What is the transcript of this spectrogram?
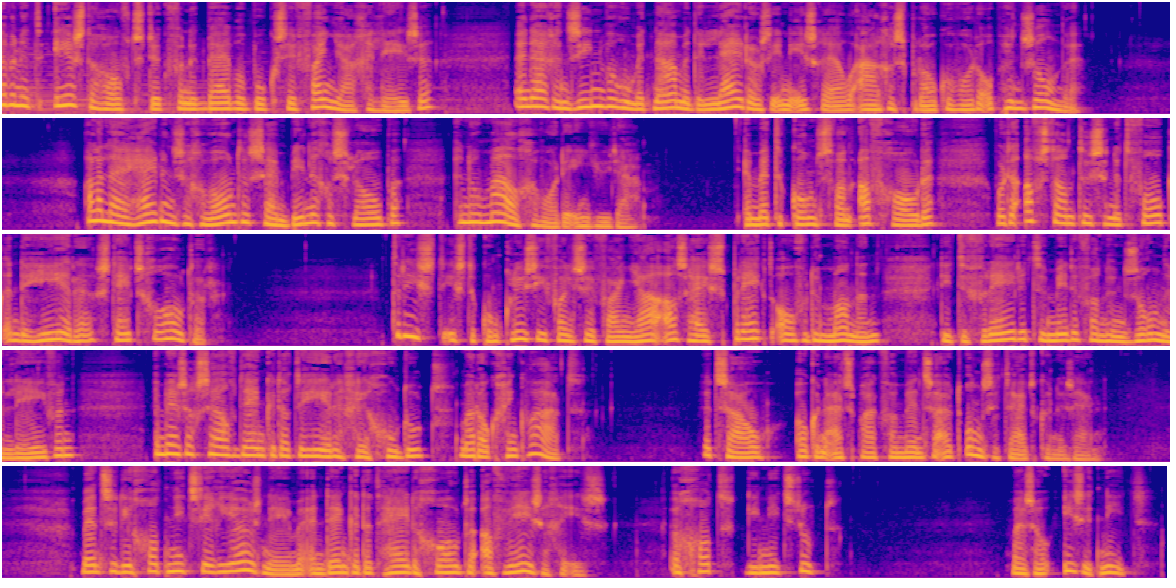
Hebben het eerste hoofdstuk van het Bijbelboek Sefania gelezen en daarin zien we hoe met name de leiders in Israël aangesproken worden op hun zonde. Allerlei heidense gewoontes zijn binnengeslopen en normaal geworden in Juda. En met de komst van afgoden wordt de afstand tussen het volk en de Here steeds groter. Triest is de conclusie van Sefania als hij spreekt over de mannen die tevreden te midden van hun zonden leven en bij zichzelf denken dat de Heere geen goed doet, maar ook geen kwaad. Het zou ook een uitspraak van mensen uit onze tijd kunnen zijn. Mensen die God niet serieus nemen en denken dat Hij de grote afwezige is, een God die niets doet. Maar zo is het niet.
